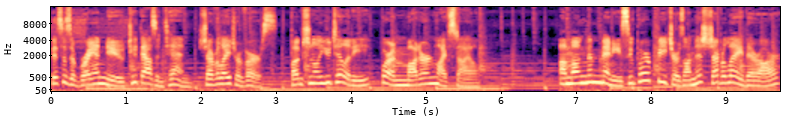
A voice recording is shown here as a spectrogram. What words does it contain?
This is a brand new 2010 Chevrolet Traverse, functional utility for a modern lifestyle. Among the many superb features on this Chevrolet there are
